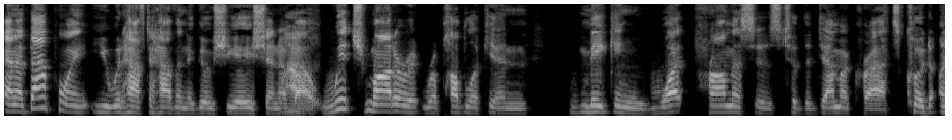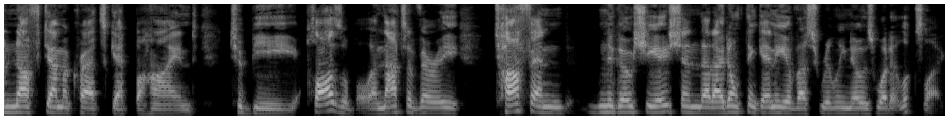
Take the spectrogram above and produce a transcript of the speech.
And at that point, you would have to have a negotiation wow. about which moderate Republican making what promises to the Democrats could enough Democrats get behind to be plausible. And that's a very tough and negotiation that I don't think any of us really knows what it looks like.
